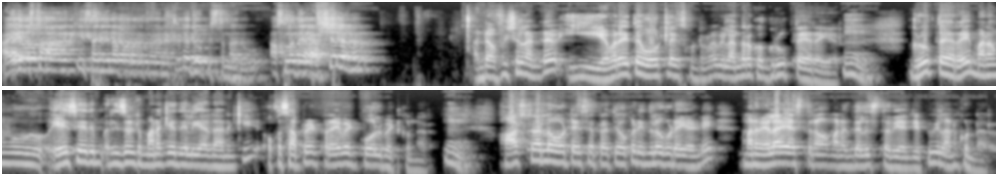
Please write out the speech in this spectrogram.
ఐదో స్థానానికి సంజన పరిమితమైనట్లుగా చూపిస్తున్నారు. అసలు అది అఫిషియల్ అంటే అఫీషియల్ అంటే ఈ ఎవరైతే ఓట్లు వేసుకుంటున్నారో వీళ్ళందరూ ఒక గ్రూప్ తయారయ్యారు. గ్రూప్ తయారై మనము వేసేది రిజల్ట్ మనకే తెలియడానికి ఒక సపరేట్ ప్రైవేట్ పోల్ పెట్టుకున్నారు. హాట్స్టార్లో ఓటేసే ప్రతి ఒక్కరు ఇందులో కూడా వేయండి. మనం ఎలా వేస్తున్నామో మనకు తెలుస్తుంది అని చెప్పి వీళ్ళు అనుకున్నారు.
